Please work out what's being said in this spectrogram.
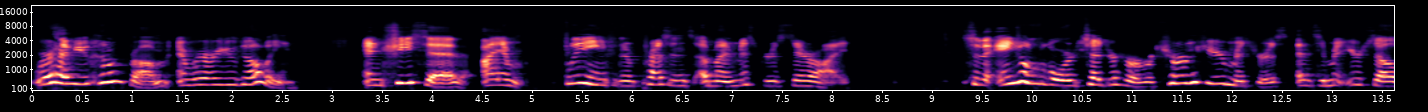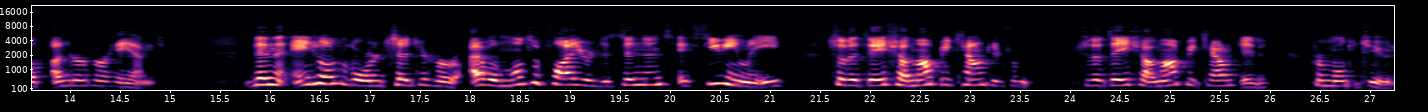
where have you come from and where are you going? And she said, I am fleeing from the presence of my mistress Sarai. So the angel of the Lord said to her, Return to your mistress and submit yourself under her hand. Then the angel of the Lord said to her, I will multiply your descendants exceedingly, so that they shall not be counted from so that they shall not be counted for multitude.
